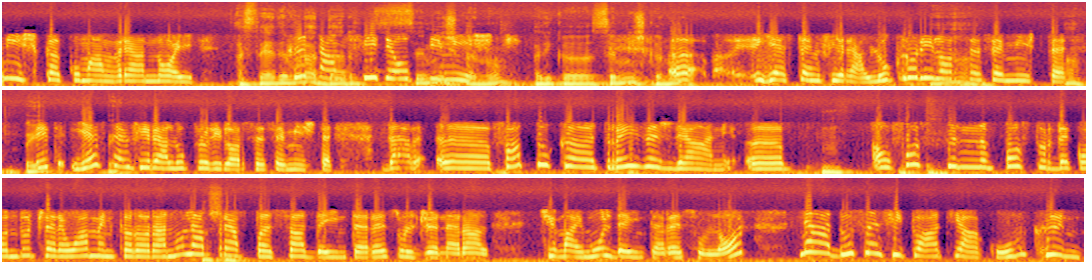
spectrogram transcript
mișcă cum am vrea noi. Asta e adevărat, Cât am dar fi de se mișcă, nu? optimiști. Adică se mișcă, nu? Uh, Este în firea lucrurilor Ah. să se miște. Ah, păi- Știți? Este păi- în firea lucrurilor să se miște. Dar uh, faptul că 30 de ani uh, Hmm. au fost în posturi de conducere oameni cărora nu le-a Așa. prea păsat de interesul general, ci mai mult de interesul lor, ne-a adus în situația acum când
